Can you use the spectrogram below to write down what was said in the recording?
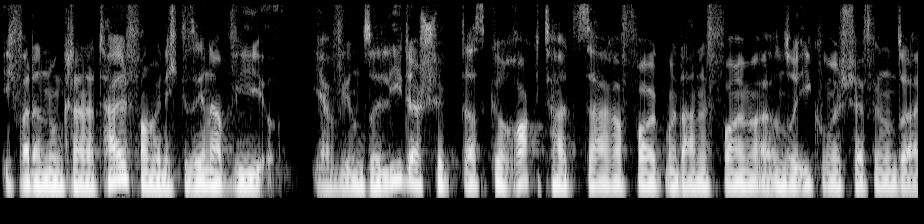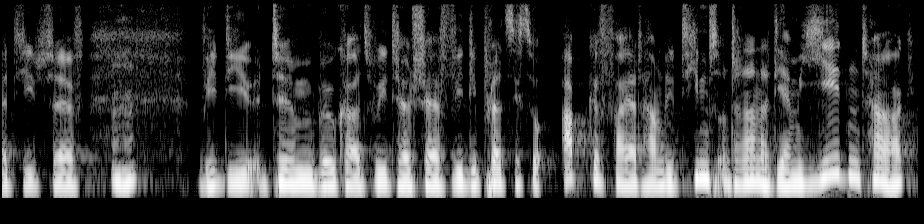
ich war da nur ein kleiner Teil von, wenn ich gesehen habe, wie ja, wie unsere Leadership das gerockt hat. Sarah Volkmann, Daniel Vollmer, unsere E-Commerce-Chefin, unser IT-Chef, mhm. wie die Tim Böker als Retail-Chef, wie die plötzlich so abgefeiert haben, die Teams untereinander. Die haben jeden Tag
